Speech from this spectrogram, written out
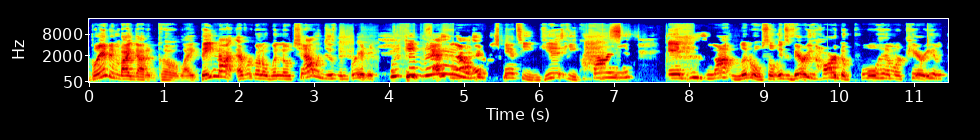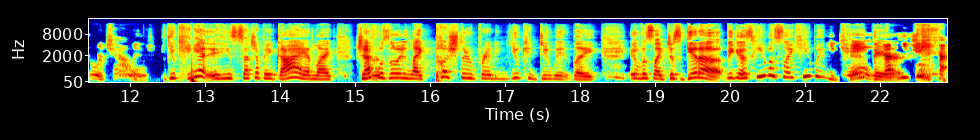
Brandon might gotta go. Like, they not ever gonna win no challenges with Brandon. With he out every chance he get. He crying and he's not little, so it's very hard to pull him or carry him through a challenge. You can't. He's such a big guy, and like Jeff was literally like, "Push through, Brandon. You can do it." Like it was like, just get up because he was like, he went. He can't. There. He can't.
